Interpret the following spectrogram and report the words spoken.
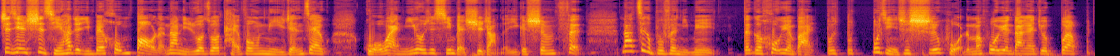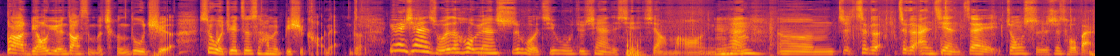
这件事情，他就已经被轰爆了。那你如果说台风，你人在国外，你又是新北市长的一个身份，那这个部分里面。那个后院吧，不不 不仅是失火的嘛，后院大概就不知道不知道燎原到什么程度去了，所以我觉得这是他们必须考量的。因为现在所谓的后院失火，几乎就现在的现象嘛。哦，你看，嗯，嗯，这这个这个案件在中时是头版，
